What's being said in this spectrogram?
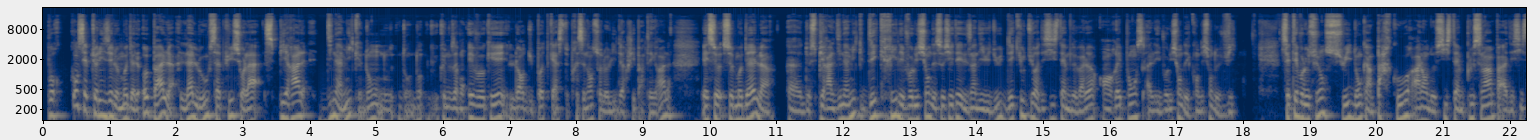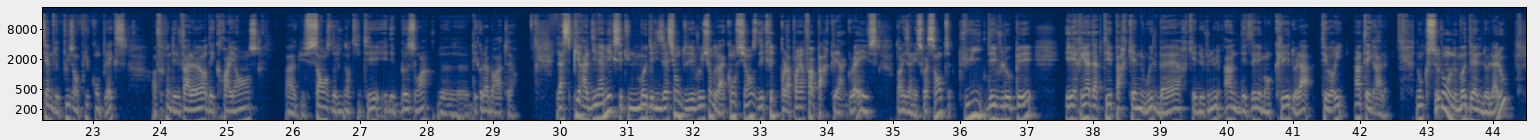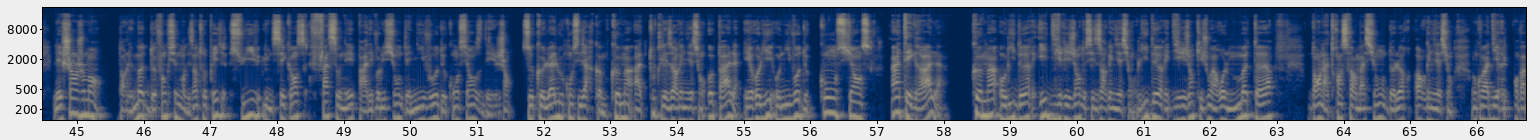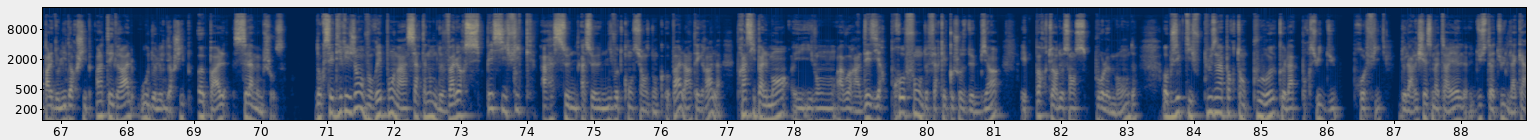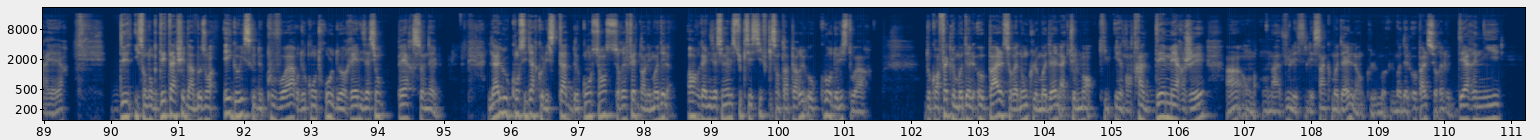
Pour conceptualiser le modèle Opal, Lalou s'appuie sur la spirale dynamique que nous avons évoqué lors du podcast précédent sur le leadership intégral. Et ce, modèle euh, de spirale dynamique décrit l'évolution des sociétés et des individus, des cultures et des systèmes de valeurs en réponse à l'évolution des conditions de vie. Cette évolution suit donc un parcours allant de systèmes plus simples à des systèmes de plus en plus complexes en fonction des valeurs, des croyances, euh, du sens de l'identité et des besoins des collaborateurs. La spirale dynamique, c'est une modélisation de l'évolution de la conscience décrite pour la première fois par Claire Graves dans les années 60, puis développée et réadaptée par Ken Wilber, qui est devenu un des éléments clés de la théorie intégrale. Donc selon le modèle de Lalou, les changements dans le mode de fonctionnement des entreprises suivent une séquence façonnée par l'évolution des niveaux de conscience des gens. Ce que Lalou considère comme commun à toutes les organisations opales est relié au niveau de conscience intégrale commun aux leaders et dirigeants de ces organisations. Leaders et dirigeants qui jouent un rôle moteur dans la transformation de leur organisation. Donc on va dire, on va parler de leadership intégral ou de leadership opal, c'est la même chose. Donc ces dirigeants vont répondre à un certain nombre de valeurs spécifiques à ce, à ce niveau de conscience, donc opal, intégral. Principalement, ils vont avoir un désir profond de faire quelque chose de bien et porteur de sens pour le monde. Objectif plus important pour eux que la poursuite du profit, de la richesse matérielle, du statut, de la carrière. ils sont donc détachés d'un besoin égoïste de pouvoir, de contrôle, de réalisation personnelle. Lalou considère que les stades de conscience se reflètent dans les modèles organisationnels successifs qui sont apparus au cours de l'histoire. Donc en fait, le modèle Opal serait donc le modèle actuellement qui est en train d'émerger. Hein. On, a vu les, cinq modèles. Donc le, modèle Opal serait le dernier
